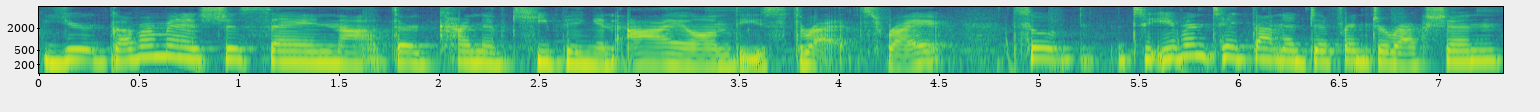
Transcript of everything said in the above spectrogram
point, your government is just saying that they're kind of keeping an eye on these threats, right? So to even take that in a different direction,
